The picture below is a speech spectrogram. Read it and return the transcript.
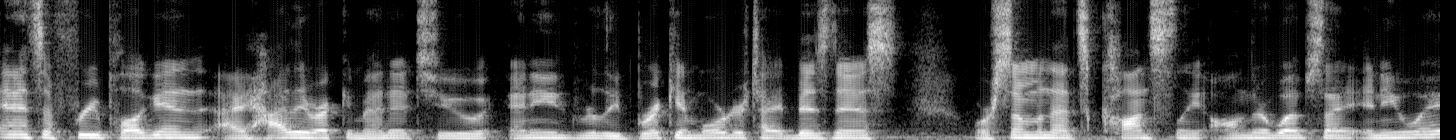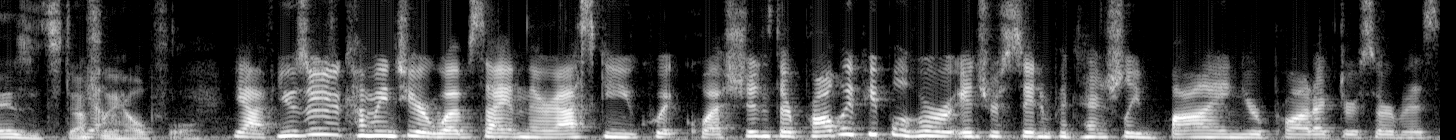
And it's a free plugin. I highly recommend it to any really brick and mortar type business or someone that's constantly on their website anyways, it's definitely yeah. helpful. Yeah, if users are coming to your website and they're asking you quick questions, they're probably people who are interested in potentially buying your product or service.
